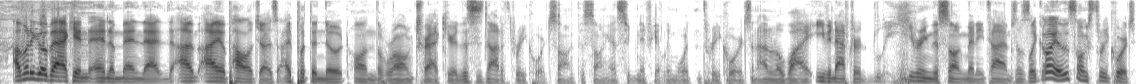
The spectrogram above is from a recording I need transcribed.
I'm gonna go back and, and amend that. I, I apologize. I put the note on the wrong track here. This is not a three chord song. The song has significantly more than three chords, and I don't know why. Even after hearing this song many times, I was like, oh yeah, this song's three chords.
